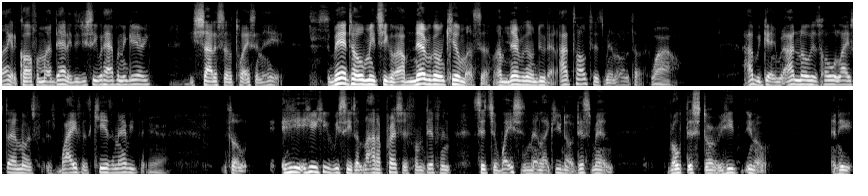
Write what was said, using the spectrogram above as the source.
I get a call from my daddy. Did you see what happened to Gary? Mm-hmm. He shot himself twice in the head. The man told me, Chico, I'm never gonna kill myself. I'm never gonna do that. I talk to this man all the time. Wow. I became I know his whole lifestyle, I know his his wife, his kids, and everything. Yeah. So he he he received a lot of pressure from different situations, man. Like, you know, this man wrote this story. He, you know, and he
